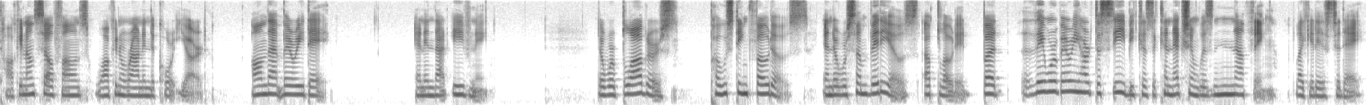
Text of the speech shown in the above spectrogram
talking on cell phones, walking around in the courtyard on that very day and in that evening. There were bloggers posting photos, and there were some videos uploaded, but they were very hard to see because the connection was nothing like it is today.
